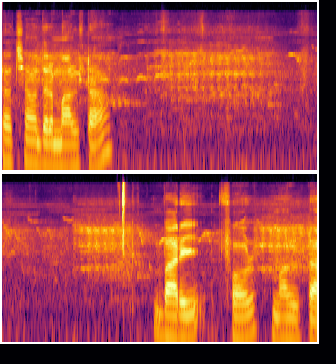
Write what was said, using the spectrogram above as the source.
এটা হচ্ছে আমাদের মালটা। বাড়ি ফর মালটা।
